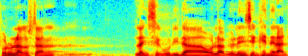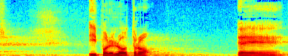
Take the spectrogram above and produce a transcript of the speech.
por un lado, está la inseguridad o la violencia en general, y por el otro, eh,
